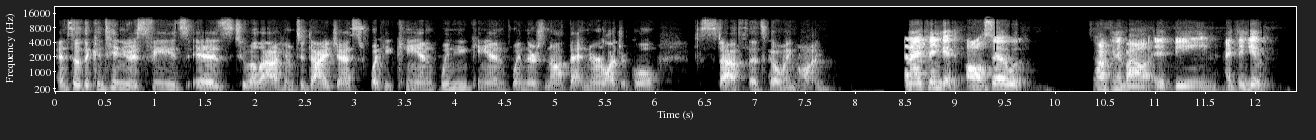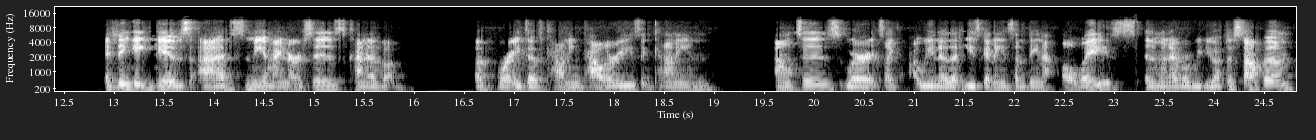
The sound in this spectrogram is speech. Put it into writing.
And so the continuous feeds is to allow him to digest what he can when he can when there's not that neurological stuff that's going on. And I think it also talking about it being I think it I think it gives us me and my nurses kind of a, a break of counting calories and counting ounces where it's like we know that he's getting something always and whenever we do have to stop him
